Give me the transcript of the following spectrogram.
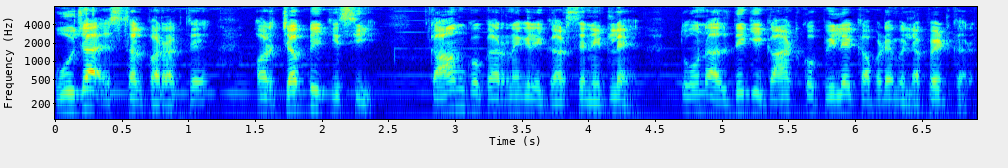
पूजा स्थल पर रख दें और जब भी किसी काम को करने के लिए घर से निकलें तो उन हल्दी की गांठ को पीले कपड़े में लपेटकर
